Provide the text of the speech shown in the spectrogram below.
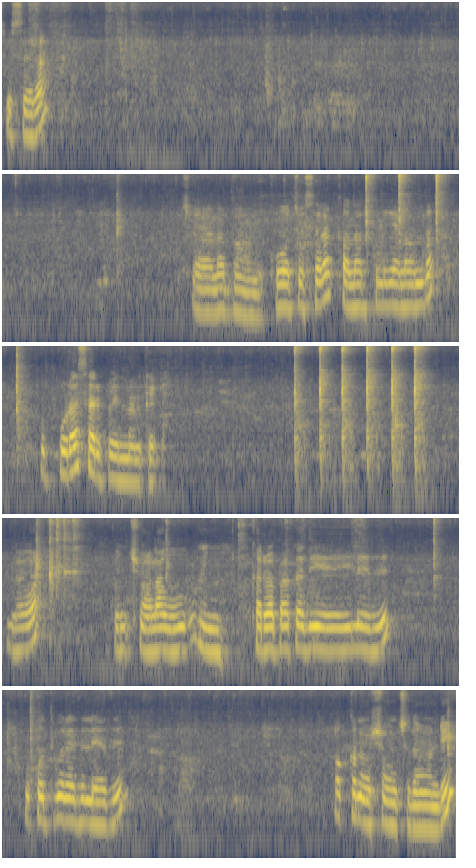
చూసారా? చాలా బాగుంది. కూర చూసారా? కలర్ఫుల్గా ఎలా ఉందో? ఉప్పు కూడా సరిపోయింది మనకి. ఇలా కొంచెం అలా ఊ- కరివేపాకు అది వేయలేదు కొత్తిమీర అది లేదు. ఒక్క నిమిషం ఉంచుదామండి.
